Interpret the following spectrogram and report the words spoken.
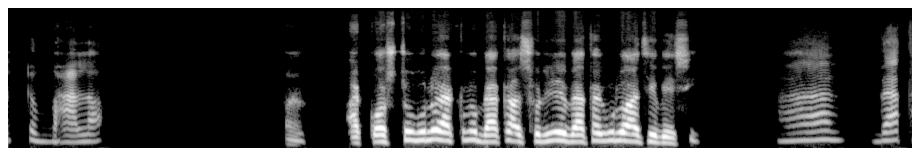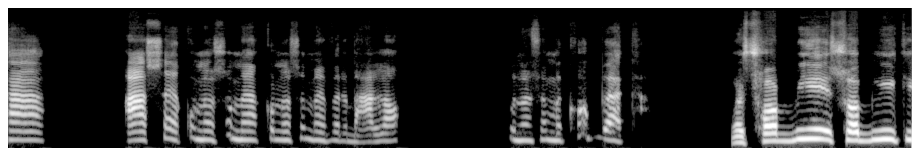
একটু ভালো। আ আর কষ্টগুলো এখনও ব্যথা শরীরের ব্যথাগুলো আছে বেশি। হ্যাঁ ব্যথা আসে কোনো সময় কোনো সময় ফের ভালো কোনো সময় খুব ব্যথা। মানে সব নিয়ে সব নিয়ে কি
